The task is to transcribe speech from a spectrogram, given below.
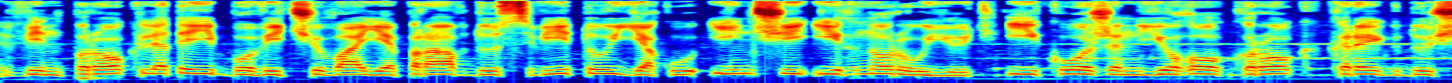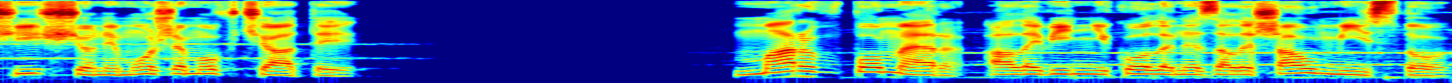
Він проклятий, бо відчуває правду світу, яку інші ігнорують, і кожен його крок крик душі, що не може мовчати. Марв помер, але він ніколи не залишав місто.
